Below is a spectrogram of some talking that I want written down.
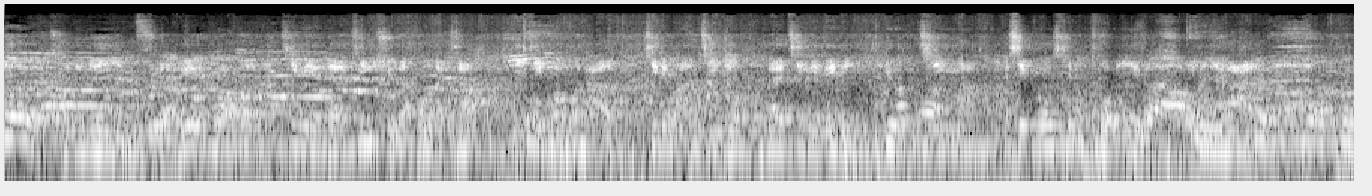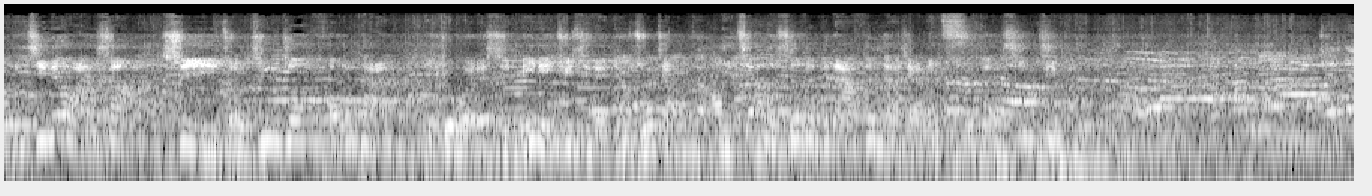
都有成立的影子啊，因为包括今年在金曲的红毯上已经碰过他了。今天晚上金钟，呃，今年年底又有金嘛，先恭喜了破亿了，好厉害！今天晚上是以走金钟红毯，你入围的是迷你剧情的女主角，以这样的身份跟大家分享一下你此刻的心境吧。觉得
